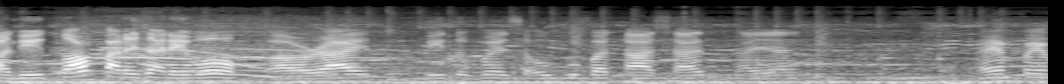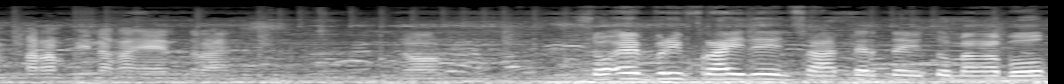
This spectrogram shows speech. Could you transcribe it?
Bukan dito ang Parisarebo. Alright. Dito po sa Ugo Batasan. Ayan. Ayan po yung parang pinaka-entrance. No? So every Friday and Saturday ito mga bok.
